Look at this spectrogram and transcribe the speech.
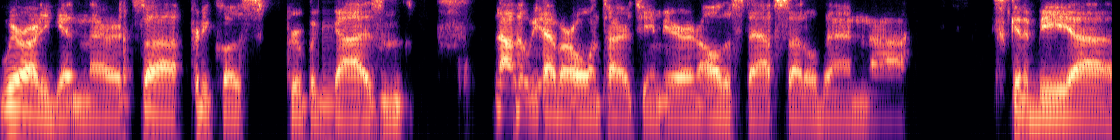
we're already getting there. It's a pretty close group of guys. And now that we have our whole entire team here and all the staff settled in, uh, it's going to be uh,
